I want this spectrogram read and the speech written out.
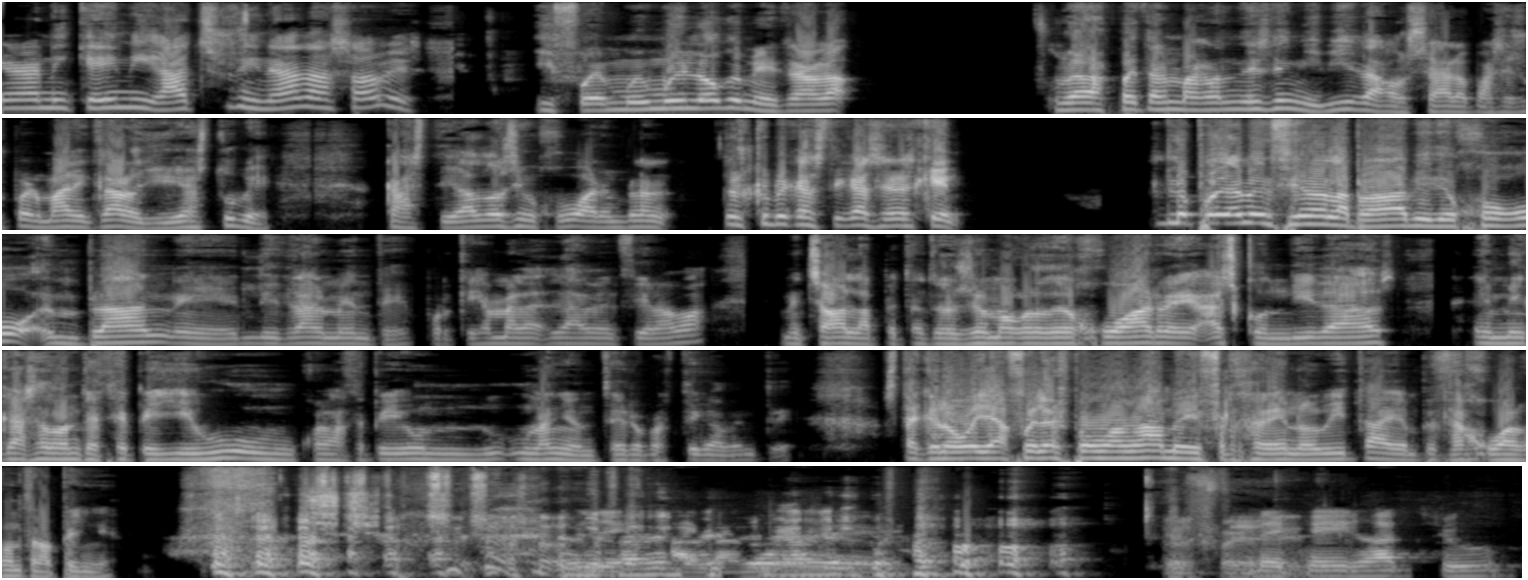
era ni Kei ni Gatsu ni nada, ¿sabes? Y fue muy, muy loco y me la- una de las petas más grandes de mi vida. O sea, lo pasé súper mal. Y claro, yo ya estuve castigado sin jugar. En plan, no es que me castigasen, es que no podía mencionar la palabra videojuego en plan, eh, literalmente, porque ya me la, la mencionaba, me echaban la peta. Entonces yo me acuerdo de jugar eh, a escondidas en mi casa durante CPU, un- con la CPU un, un año entero prácticamente. Hasta que luego ya fue la Expo Mamá, me disfrazé de novita y empecé a jugar contra Peña. Oye, de, Hostia. de Keigatsu,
